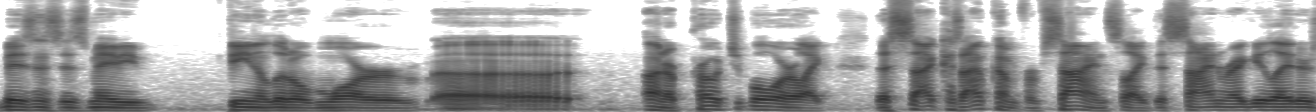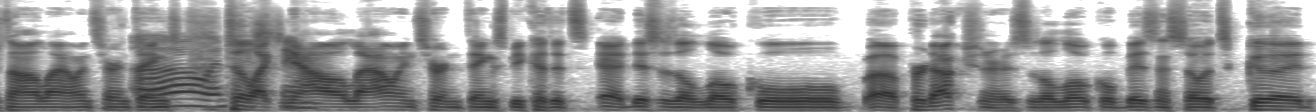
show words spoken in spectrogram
businesses maybe being a little more uh, unapproachable or like the sign because I've come from signs, so like the sign regulators not allowing certain things Oh, to like now allowing certain things because it's uh, this is a local uh, production or this is a local business, so it's good.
